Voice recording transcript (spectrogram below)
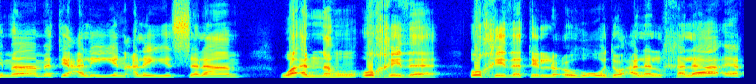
إمامة علي عليه السلام وأنه أخذ أخذت العهود على الخلائق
